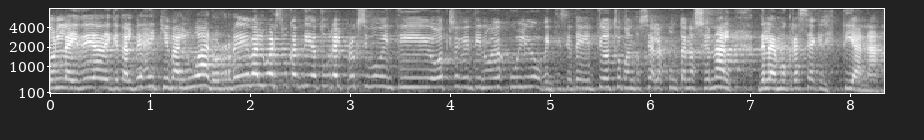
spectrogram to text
con la idea de que tal vez hay que evaluar o reevaluar su candidatura el próximo 28 y 29 de julio, 27 y 28, cuando sea la Junta Nacional de la Democracia Cristiana.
